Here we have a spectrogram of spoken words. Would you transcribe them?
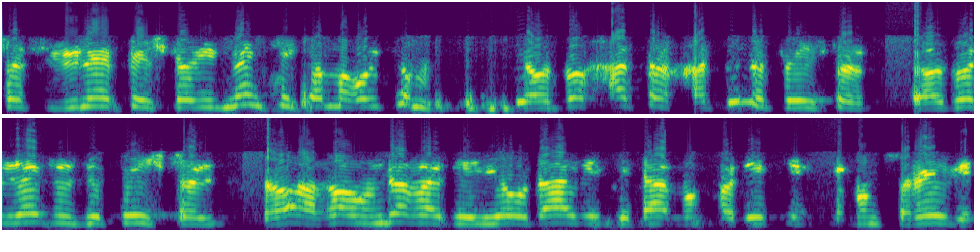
څه څیزونه یې پېښ کړي نن چې کوم هغوی کوم یو دوه خط خطونه پېښ کړل یو دوه لیټرز یې پېښ کړل نو هغه همدغه دی یو دا دی چې دا موږ په دې کې موږ سره دی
